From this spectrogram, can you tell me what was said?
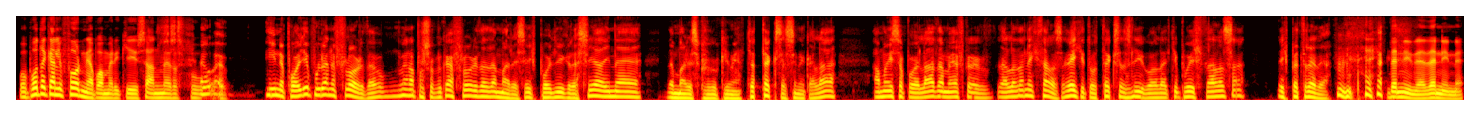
Οπότε Καλιφόρνια από Αμερική, σαν μέρος που. Ε, ε, είναι πολλοί που λένε Φλόριδα. Εμένα προσωπικά Φλόριδα δεν μ' αρέσει. Έχει πολλή υγρασία, είναι... δεν μ' αρέσει αυτό το κλίμα. Και Τέξας είναι καλά. Άμα είσαι από Ελλάδα, με εύκολα. Αλλά δεν έχει θάλασσα. Έχει το Τέξας λίγο, αλλά εκεί που έχει θάλασσα έχει πετρέλαια. δεν είναι, δεν είναι.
